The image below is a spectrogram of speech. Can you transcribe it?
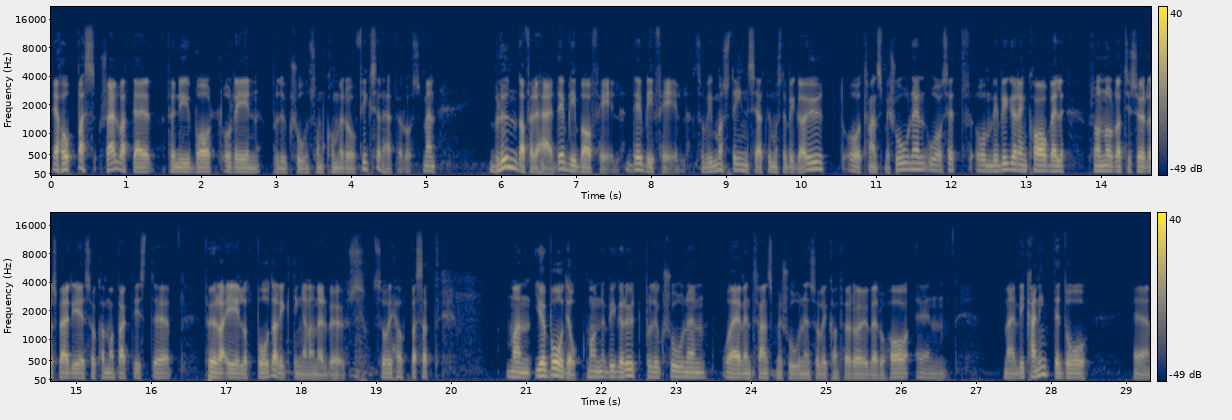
jag hoppas själv att det är förnybart och ren produktion som kommer att fixa det här för oss. Men blunda för det här, det blir bara fel. Det blir fel. Så vi måste inse att vi måste bygga ut och transmissionen, oavsett om vi bygger en kabel från norra till södra Sverige så kan man faktiskt eh, föra el åt båda riktningarna när det behövs. Så jag hoppas att man gör både och. Man bygger ut produktionen och även transmissionen så vi kan föra över och ha en. Men vi kan inte då eh,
